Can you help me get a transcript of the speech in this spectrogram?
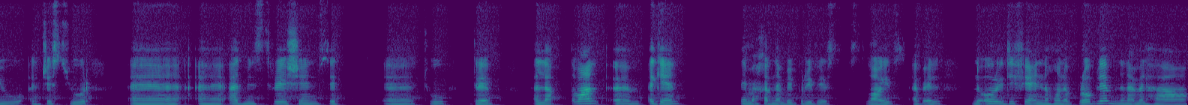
you adjust your uh, uh, administration set uh, to drip هلا طبعا um, again زي ما اخذنا بال previous slides قبل انه already في عنا هون problem بدنا نعملها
